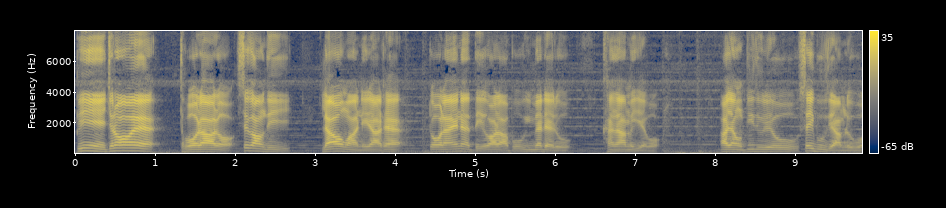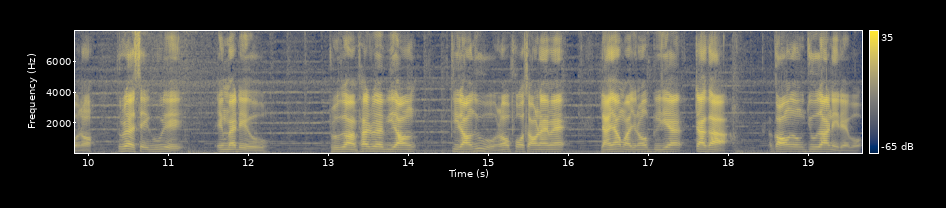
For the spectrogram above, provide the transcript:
ပြီးရင်ကျွန်တော်ရဲ့သဘောထားကတော့စစ်ကောင်စီလက်အောက်မှာနေတာထက်တော်လိုင်းနဲ့တေးသွားတာပိုပြီးမြတ်တယ်လို့ခံစားမိရပေါ့အားကြောင့်ပြည်သူတွေကိုစိတ်ပူစရာမလိုပေါ့နော်သူတို့ရဲ့စိတ်ကူးတွေအိမ်မက်တွေကိုဘလူးကဖက်ဒရယ်ပြည်အောင်ပြည်တော်စုကိုတော့ဖော်ဆောင်နိုင်မဲ့လမ်းကြောင်းမှာကျွန်တော်တို့ PDF တက်ကအကောင်းဆုံးကြိုးစားနေတယ်ပေါ့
